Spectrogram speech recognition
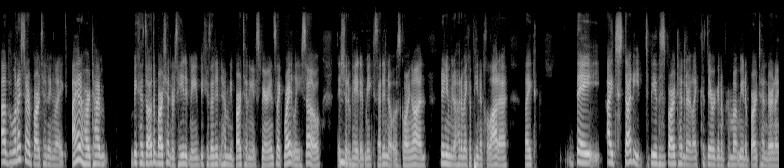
but when i started bartending like i had a hard time because the other bartenders hated me because I didn't have any bartending experience. Like rightly so, they mm-hmm. should have hated me because I didn't know what was going on. I didn't even know how to make a pina colada. Like they, I studied to be this bartender, like because they were going to promote me to bartender, and I,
